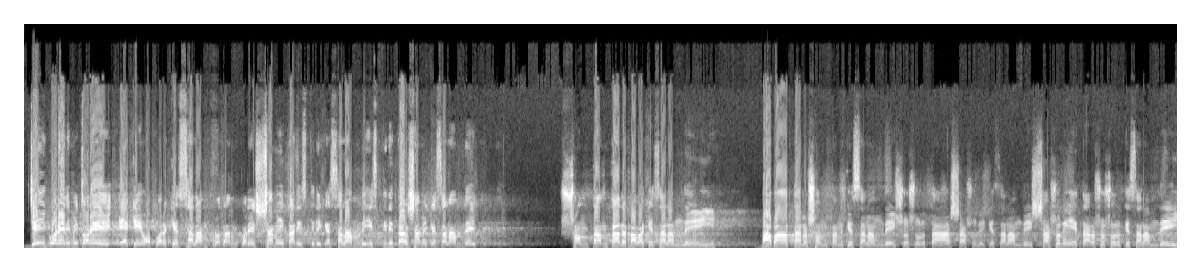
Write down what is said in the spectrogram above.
যেই ঘরের ভিতরে একে অপরকে সালাম প্রদান করে, স্বামী তার স্ত্রীকে সালাম দেয়, স্ত্রী তার স্বামীকে সালাম দেয় সন্তান তার বাবাকে সালাম দেয়। বাবা তার সন্তানকে সালাম দেয়, শ্বশুর তার শাশুড়িকে সালাম দেয়, শাশুড়ি তার শ্বশুরকে সালাম দেয়।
